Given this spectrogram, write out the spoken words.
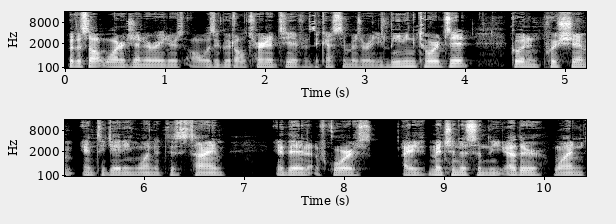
but the saltwater generator is always a good alternative. If the customer is already leaning towards it, go ahead and push them into getting one at this time. And then, of course, I mentioned this in the other one,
